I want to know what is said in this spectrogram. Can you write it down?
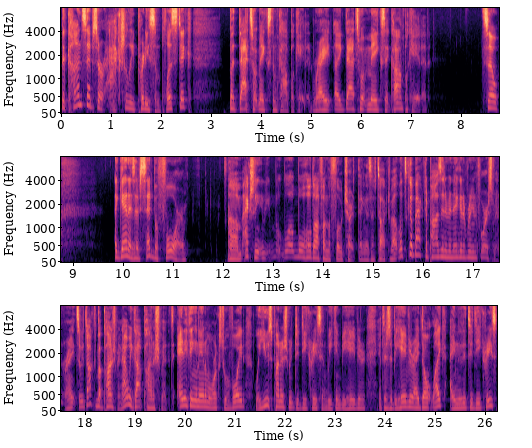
The concepts are actually pretty simplistic, but that's what makes them complicated, right? Like that's what makes it complicated. So, again, as I've said before, um, actually, we'll, hold off on the flowchart thing as I've talked about. Let's go back to positive and negative reinforcement, right? So we talked about punishment. Now we got punishment. It's anything an animal works to avoid. We use punishment to decrease and weaken behavior. If there's a behavior I don't like, I need it to decrease.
